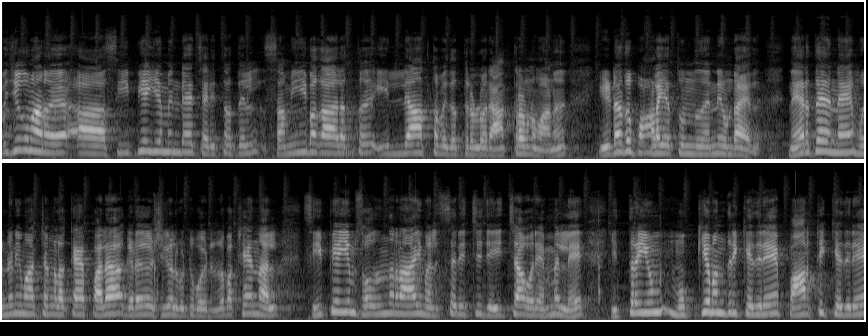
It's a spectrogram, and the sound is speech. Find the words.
വിജയകുമാർ സി പി ഐ എമ്മിന്റെ ചരിത്രത്തിൽ സമീപകാലത്ത് ഇല്ലാത്ത വിധത്തിലുള്ള ഒരു ആക്രമണമാണ് ഇടതു പാളയത്തു നിന്ന് തന്നെ ഉണ്ടായത്. നേരത്തെ തന്നെ മുന്നണി മാറ്റങ്ങളൊക്കെ പല ഘടകകക്ഷികൾ വിട്ടുപോയിട്ടുണ്ട്. പക്ഷേ എന്നാൽ സി പി ഐ എം സ്വതന്ത്രനായി മത്സരിച്ച് ജയിച്ച ഒരു എം എൽ എ ഇത്രയും മുഖ്യമന്ത്രിക്കെതിരെ പാർട്ടിക്കെതിരെ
